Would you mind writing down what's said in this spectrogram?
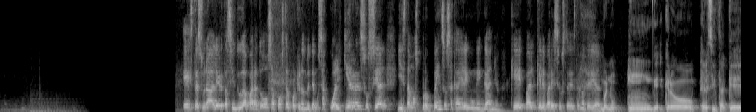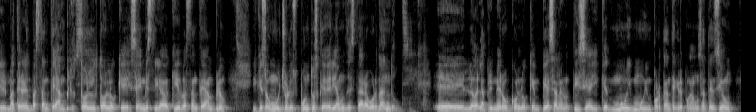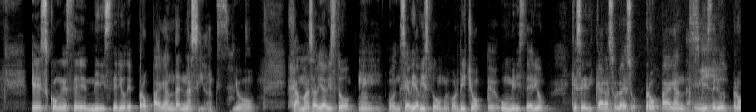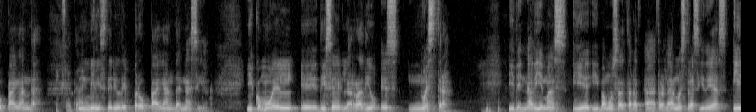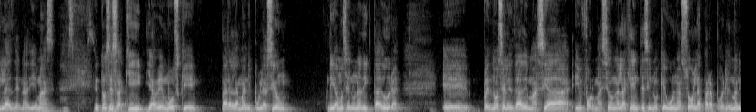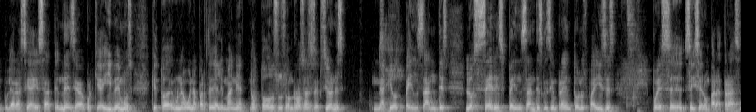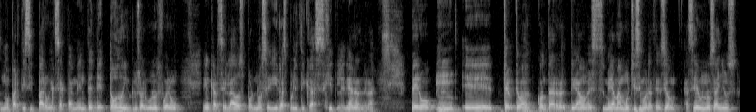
Esta es una alerta sin duda para todos, apóstol, porque nos metemos a cualquier red social y estamos propensos a caer en un engaño. ¿Qué, qué le parece a usted este material? Bueno, creo, él cita que el material es bastante amplio. Todo, todo lo que se ha investigado aquí es bastante amplio y que son muchos los puntos que deberíamos de estar abordando. Eh, la primero con lo que empieza la noticia y que es muy, muy importante que le pongamos atención es con este ministerio de propaganda nazi. Yo jamás había visto, o se había visto, mejor dicho, eh, un ministerio que se dedicara solo a eso, propaganda, un ministerio de propaganda, un ministerio de propaganda nazi. Y como él eh, dice, la radio es nuestra y de nadie más. Y, vamos a, trasladar nuestras ideas y las de nadie más. Entonces aquí ya vemos que para la manipulación, digamos en una dictadura, eh, pues no se les da demasiada información a la gente, sino que una sola para poderles manipular hacia esa tendencia, porque ahí vemos que toda una buena parte de Alemania, no todos, sus honrosas excepciones, aquellos pensantes, los seres pensantes que siempre hay en todos los países, pues eh, se hicieron para atrás, no participaron exactamente de todo, incluso algunos fueron encarcelados por no seguir las políticas hitlerianas, ¿verdad? Pero eh, te, voy a contar, digamos, me llama muchísimo la atención. Hace unos años,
